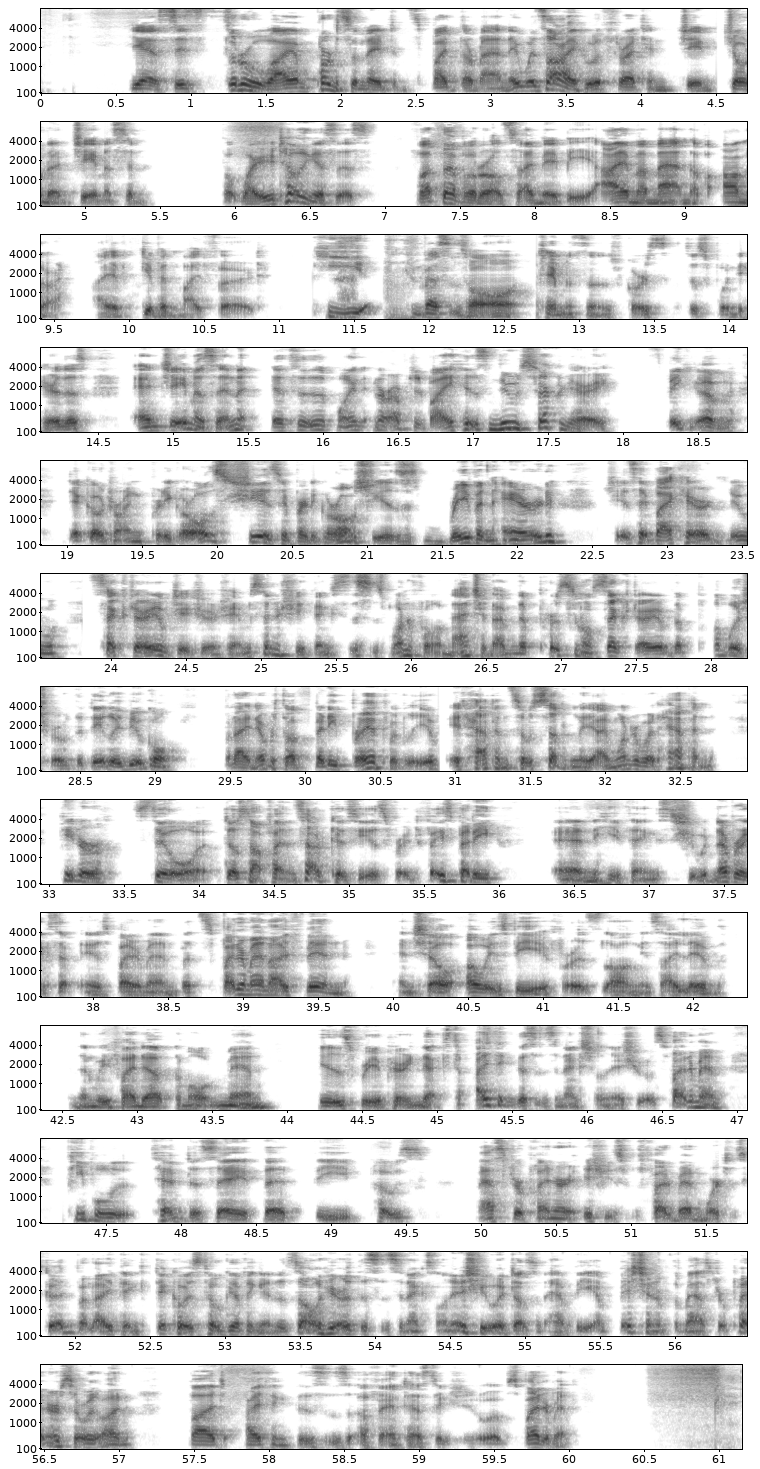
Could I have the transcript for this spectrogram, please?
Yes, it's true. I impersonated Spider Man. It was I who threatened J- Jonah Jameson. But why are you telling us this? Whatever else I may be, I am a man of honor. I have given my word. He confesses all. Jameson, of course, disappointed to hear this. And Jameson is at this point interrupted by his new secretary. Speaking of Ditko drawing pretty girls, she is a pretty girl. She is raven haired. She is a black haired new secretary of J. J.J. Jameson. She thinks this is wonderful. Imagine I'm the personal secretary of the publisher of the Daily Bugle. But I never thought Betty Brant would leave. It happened so suddenly. I wonder what happened. Peter still does not find this out because he is afraid to face Betty, and he thinks she would never accept me as Spider Man. But Spider Man I've been and shall always be for as long as I live. And then we find out the Molten Man is reappearing next. I think this is an excellent issue of Spider Man. People tend to say that the post Master Planner issues of Spider Man weren't as good, but I think Ditko is still giving it its all here. This is an excellent issue. It doesn't have the ambition of the Master Planner storyline, but I think this is a fantastic issue of Spider Man.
